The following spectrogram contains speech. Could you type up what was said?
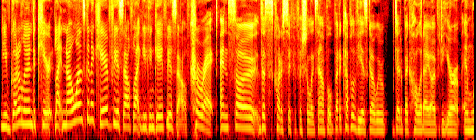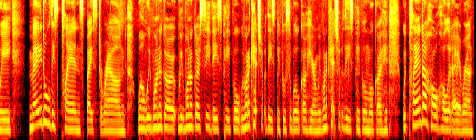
you've got to learn to care. Like, no one's going to care for yourself like you can care for yourself. Correct. And so this is quite a superficial example, but a couple of years ago, we did a big holiday over to Europe and we made all these plans based around, well, we want to go, we want to go see these people. We want to catch up with these people. So we'll go here and we want to catch up with these people and we'll go here. We planned our whole holiday around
